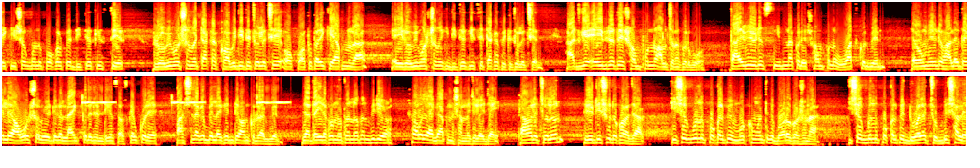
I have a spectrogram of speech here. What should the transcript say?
এই কৃষক বন্ধু প্রকল্পের দ্বিতীয় কিস্তির রবি মরশুমের টাকা কবে দিতে চলেছে ও কত তারিখে আপনারা এই রবি মরশুমে দ্বিতীয় কিস্তির টাকা পেতে চলেছেন? আজকে এই ভিডিওতে সম্পূর্ণ আলোচনা করব। তাই ভিডিওটি স্কিপ না করে সম্পূর্ণ ওয়াচ করবেন এবং ভিডিওটি ভালো থাকলে অবশ্যই ভিডিওটিকে লাইক করে চ্যানেলটিকে সাবস্ক্রাইব করে পাশে থাকা বেল আইকনটি অন করে রাখবেন, যাতে এরকম নতুন নতুন ভিডিও সবাই আগে আপনার সামনে চলে যায়। তাহলে চলুন ভিডিওটি শুরু করা যাক। কৃষক বন্ধু প্রকল্পে মুখ্যমন্ত্রীর বড় ঘোষণা। কৃষক বন্ধু প্রকল্পে দু সালে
